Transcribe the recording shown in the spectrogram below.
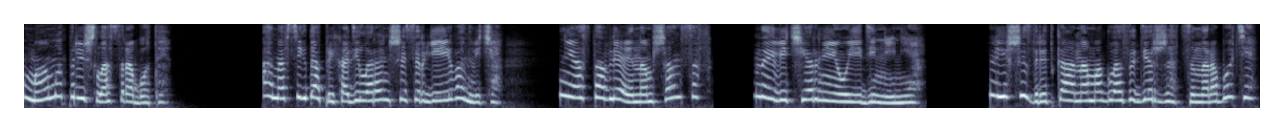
Мама пришла с работы. Она всегда приходила раньше Сергея Ивановича, не оставляя нам шансов на вечернее уединение. Лишь изредка она могла задержаться на работе,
